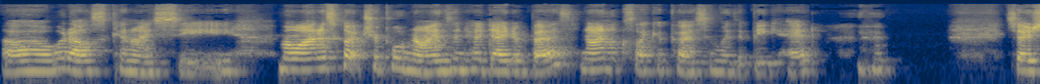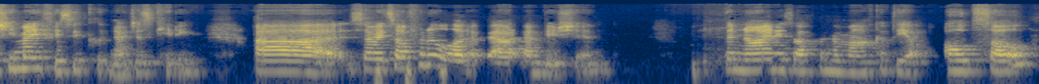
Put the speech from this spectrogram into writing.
uh, what else can I see? Moana's got triple nines in her date of birth. Nine looks like a person with a big head. so she may physically, no, just kidding. Uh, so it's often a lot about ambition. The nine is often the mark of the old soul.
